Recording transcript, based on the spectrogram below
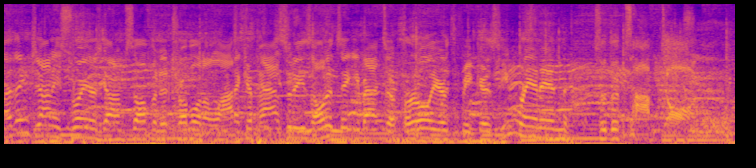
I think Johnny Swinger's got himself into trouble in a lot of capacities. I want to take you back to earlier because he ran into the top dog.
